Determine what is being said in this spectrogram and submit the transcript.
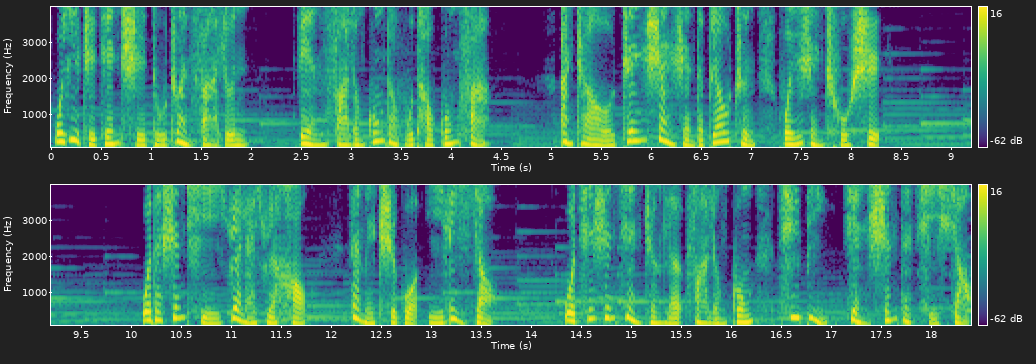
我一直坚持独转法轮。练法轮功的五套功法，按照真善忍的标准为人处事。我的身体越来越好，再没吃过一粒药。我亲身见证了法轮功祛病健身的奇效。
